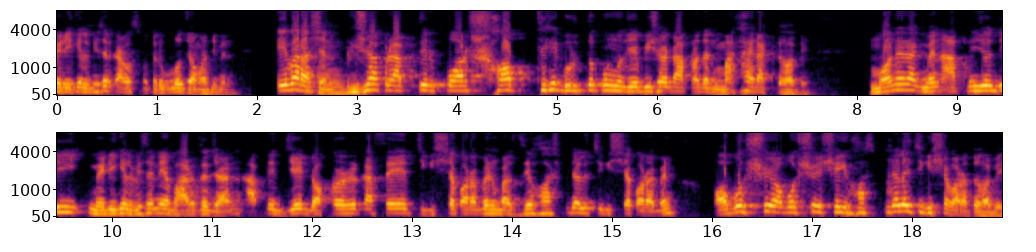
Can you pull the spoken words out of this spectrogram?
মেডিকেল ভিসার কাগজপত্রগুলো জমা দিবেন। এবার আসেন ভিসা প্রাপ্তির পর সব থেকে গুরুত্বপূর্ণ যে বিষয়টা আপনাদের মাথায় রাখতে হবে। মনে রাখবেন, আপনি যদি মেডিকেল ভিসা নিয়ে ভারতে যান, আপনি যে ডক্টরের কাছে চিকিৎসা করাবেন বা যে হসপিটালে চিকিৎসা করাবেন, অবশ্যই অবশ্যই সেই হসপিটালে চিকিৎসা করাতে হবে।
